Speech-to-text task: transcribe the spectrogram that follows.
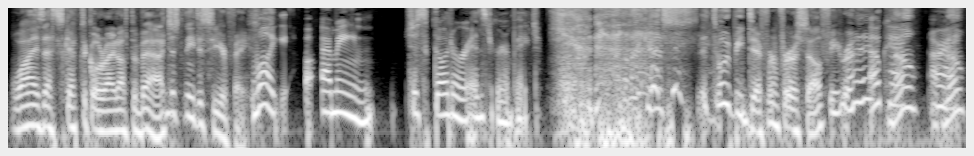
Why is that skeptical right off the bat? I just need to see your face. well, I mean, just go to her Instagram page. I guess it would be different for a selfie, right? Okay. No. All right. No.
